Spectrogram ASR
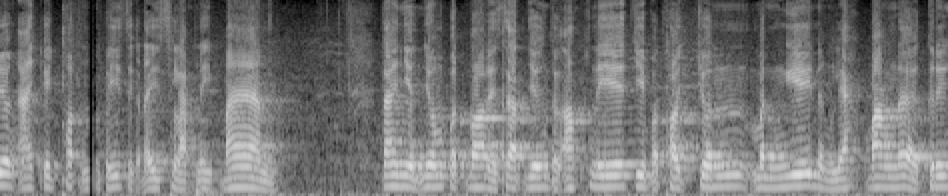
យើងអាចគេចផុតអំពីសេចក្តីស្លាប់នេះបាន តែញាតិញោមពុទ្ធបរិស័ទយើងទាំងអស់គ្នាជាបឋិជនមិនងាយនឹងលះបង់នៅគ្រឿង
